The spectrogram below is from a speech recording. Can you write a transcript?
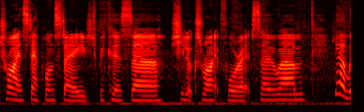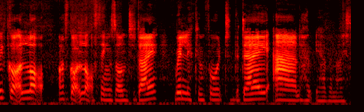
try and step on stage because uh, she looks right for it. So um, yeah, we've got a lot. I've got a lot of things on today. Really looking forward to the day, and hope you have a nice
